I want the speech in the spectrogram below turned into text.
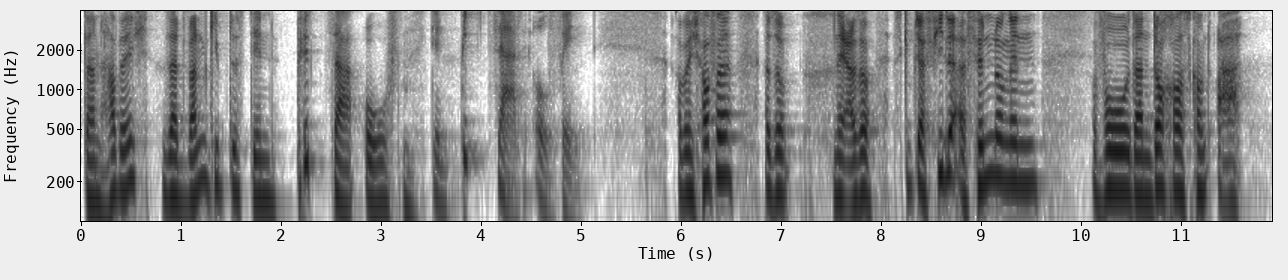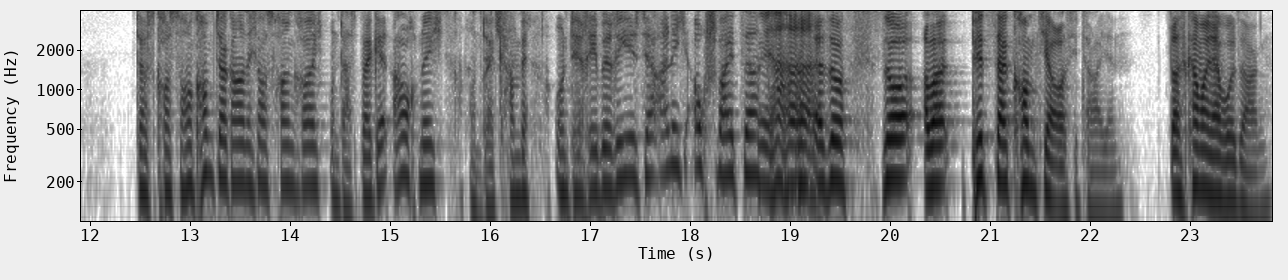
Dann habe ich, seit wann gibt es den Pizzaofen? Den Pizzaofen. Aber ich hoffe, also, nee, also es gibt ja viele Erfindungen, wo dann doch rauskommt, ah, das Croissant kommt ja gar nicht aus Frankreich und das Baguette auch nicht und der Camembert und der Ribery ist ja eigentlich auch Schweizer. Ja. Also so, aber Pizza kommt ja aus Italien. Das kann man ja wohl sagen.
